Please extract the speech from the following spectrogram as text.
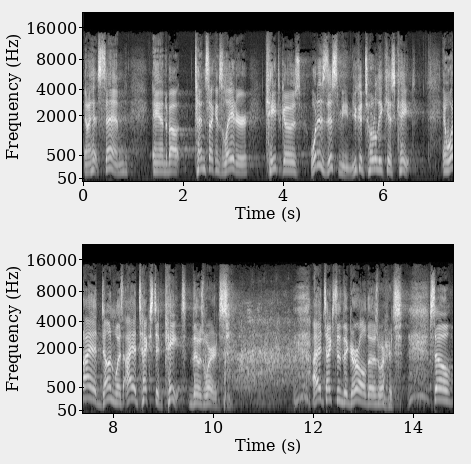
and I hit send, and about 10 seconds later, Kate goes, What does this mean? You could totally kiss Kate. And what I had done was I had texted Kate those words. I had texted the girl those words. So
